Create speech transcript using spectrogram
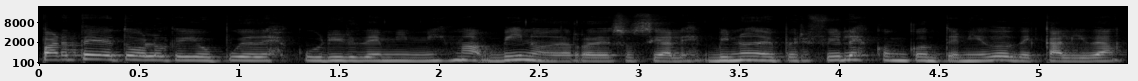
parte de todo lo que yo pude descubrir de mí misma, vino de redes sociales, vino de perfiles con contenido de calidad,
